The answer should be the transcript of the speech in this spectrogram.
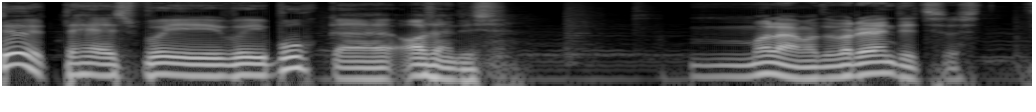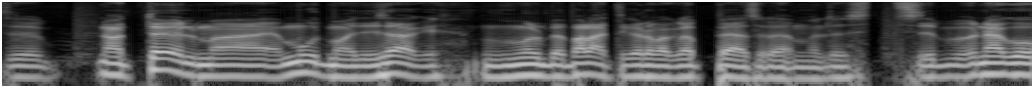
tööd tehes või, või puhkeasendis? mõlemad variandid, sest no tööl ma muud moodi ei saagi, mul peab alati kõrvaklapp peas olema, sest nagu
